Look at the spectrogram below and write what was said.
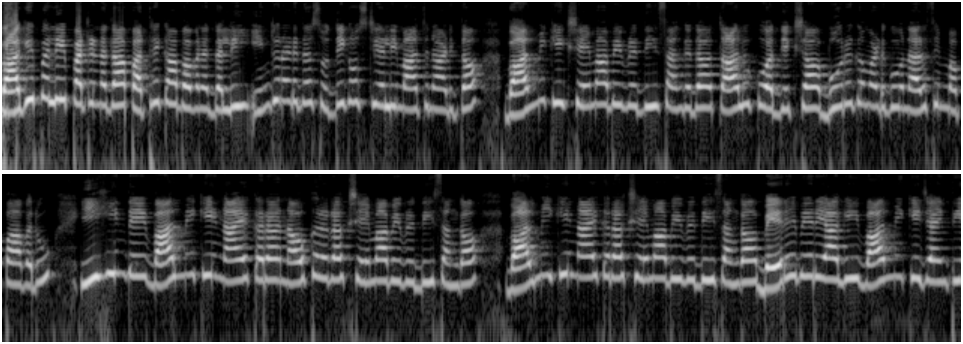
ಬಾಗೇಪಲ್ಲಿ ಪಟ್ಟಣದ ಪತ್ರಿಕಾ ಭವನದಲ್ಲಿ ಇಂದು ನಡೆದ ಸುದ್ದಿಗೋಷ್ಠಿಯಲ್ಲಿ ಮಾತನಾಡಿದ ವಾಲ್ಮೀಕಿ ಕ್ಷೇಮಾಭಿವೃದ್ಧಿ ಸಂಘದ ತಾಲೂಕು ಅಧ್ಯಕ್ಷ ಬೂರಗಮಡಗು ನರಸಿಂಹಪ್ಪ ಅವರು, ಈ ಹಿಂದೆ ವಾಲ್ಮೀಕಿ ನಾಯಕರ ನೌಕರರ ಕ್ಷೇಮಾಭಿವೃದ್ಧಿ ಸಂಘ, ವಾಲ್ಮೀಕಿ ನಾಯಕರ ಕ್ಷೇಮಾಭಿವೃದ್ಧಿ ಸಂಘ, ಬೇರೆ ಬೇರೆಯಾಗಿ ವಾಲ್ಮೀಕಿ ಜಯಂತಿ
